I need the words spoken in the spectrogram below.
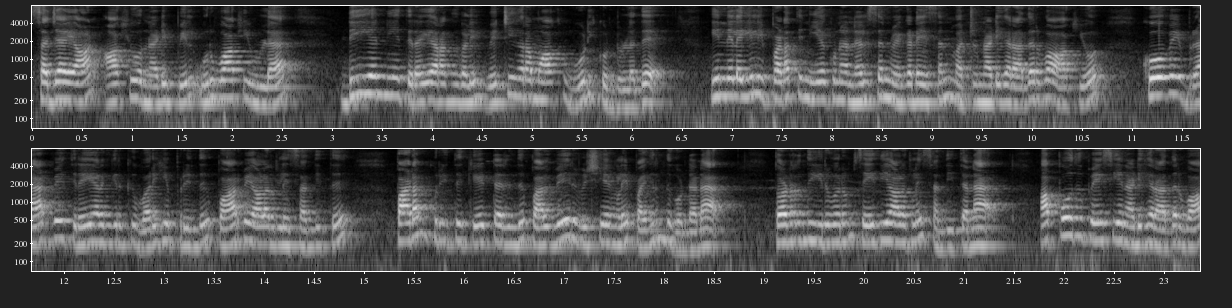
சஜயான் ஆகியோர் நடிப்பில் உருவாகியுள்ள டிஎன்ஏ திரையரங்குகளில் வெற்றிகரமாக ஓடிக்கொண்டுள்ளது. இந்நிலையில் இப்படத்தின் இயக்குனர் நெல்சன் வெங்கடேசன் மற்றும் நடிகர் அதர்வா ஆகியோர் கோவை பிராட்வே திரையரங்கிற்கு வருகை புரிந்து பார்வையாளர்களை சந்தித்து படம் குறித்து கேட்டறிந்து பல்வேறு விஷயங்களை பகிர்ந்து கொண்டனர். தொடர்ந்து இருவரும் செய்தியாளர்களை சந்தித்தனர். அப்போது பேசிய நடிகர் அதர்வா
